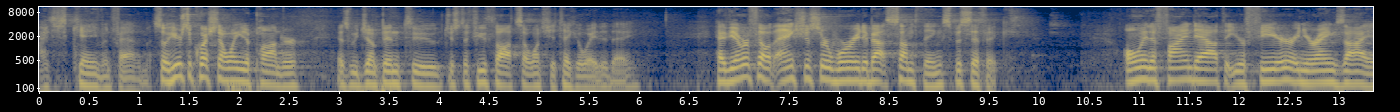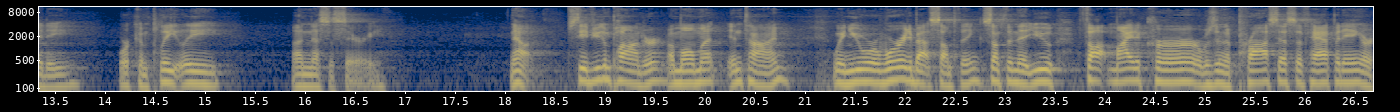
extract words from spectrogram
I just can't even fathom it. So here's the question I want you to ponder as we jump into just a few thoughts I want you to take away today. Have you ever felt anxious or worried about something specific, only to find out that your fear and your anxiety were completely unnecessary? Now, see if you can ponder a moment in time when you were worried about something, something that you thought might occur or was in the process of happening, or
